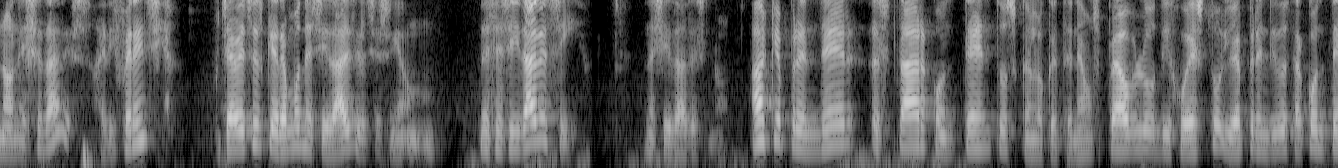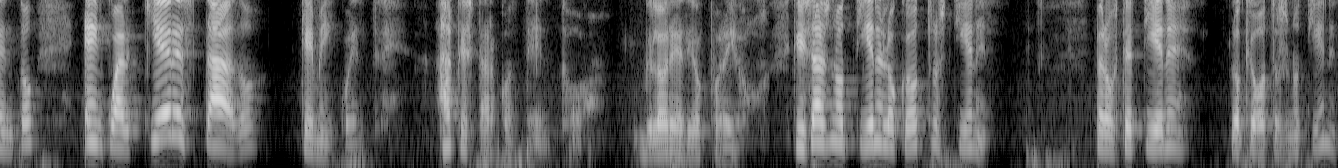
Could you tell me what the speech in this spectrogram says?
no necesidades. Hay diferencia. Muchas veces queremos necesidades y el Señor, mm, necesidades sí, necesidades no. Hay que aprender a estar contentos con lo que tenemos. Pablo dijo esto, yo he aprendido a estar contento en cualquier estado que me encuentre. Hay que estar contento. Gloria a Dios por ello. Quizás no tiene lo que otros tienen, pero usted tiene lo que otros no tienen.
